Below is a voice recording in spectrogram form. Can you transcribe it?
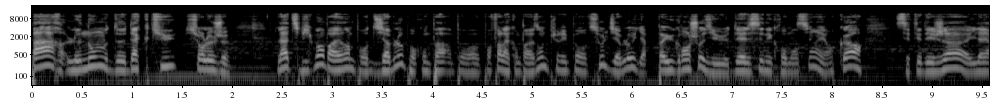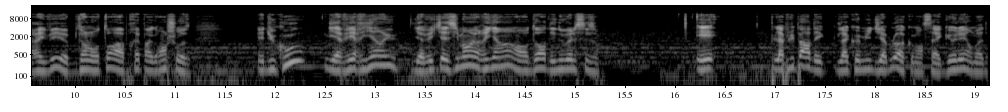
par le nombre d'actu sur le jeu. Là, typiquement, par exemple, pour Diablo, pour, faire la comparaison depuis Reaper of Soul, Diablo, il n'y a pas eu grand chose. Il y a eu le DLC Nécromancien et encore, c'était déjà, il est arrivé bien longtemps après, pas grand chose. Et du coup, il n'y avait rien eu. Il y avait quasiment rien en dehors des nouvelles saisons. Et la plupart de la commune Diablo a commencé à gueuler en mode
